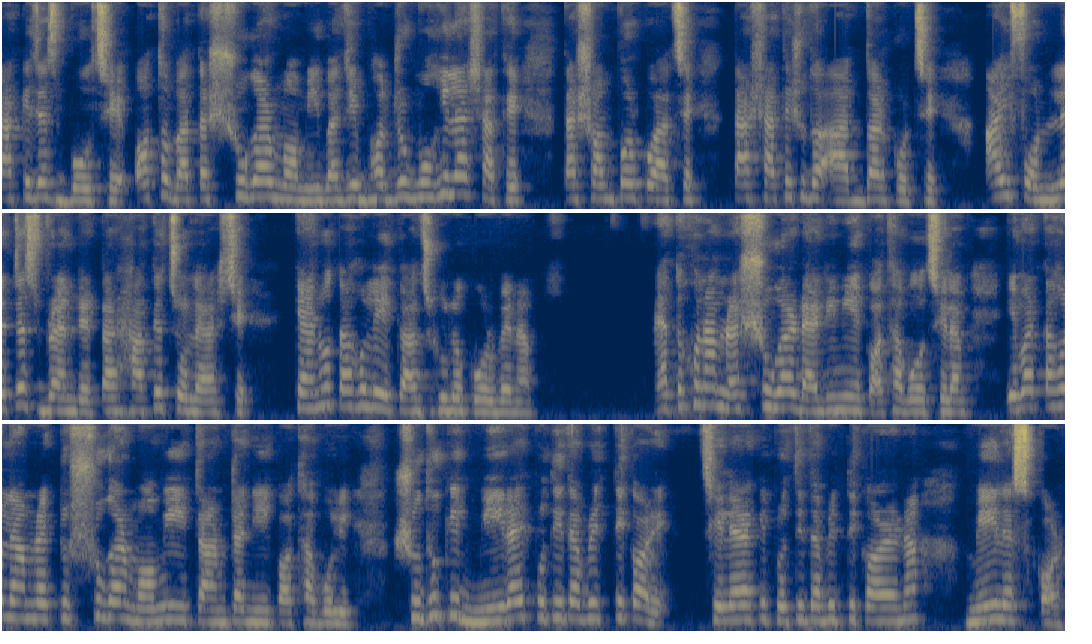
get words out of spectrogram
তাকে জাস্ট বলছে, অথবা তার সুগার মমি বা যে ভদ্র মহিলার সাথে তার সম্পর্ক আছে, তার সাথে শুধু আবদার করছে আইফোন লেটেস্ট ব্র্যান্ডের তার হাতে চলে আসছে, কেন তাহলে এই কাজগুলো করবে না? এতক্ষণ আমরা সুগার ড্যাডি নিয়ে কথা বলছিলাম। এবার তাহলে আমরা একটু সুগার মমি এই টার্মটা নিয়ে কথা বলি। শুধু কি মেয়েরাই প্রতিতাবৃত্তি করে? ছেলেরা কি প্রতিতাবৃত্তি করে না? মেল স্কট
